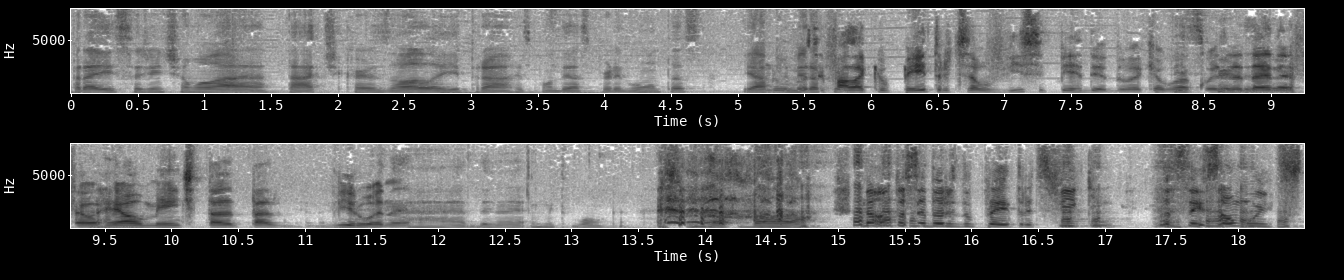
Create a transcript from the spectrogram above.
para isso a gente chamou a Tati Carzola aí para responder as perguntas. E a Quando primeira você fala que o Patriots é o vice-perdedor, é que alguma vice coisa da NFL realmente tá, tá, virou, né? Ah, é muito bom, cara. Vamos lá. Não, torcedores do Patriots, fiquem. Vocês são muitos.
